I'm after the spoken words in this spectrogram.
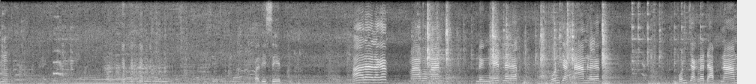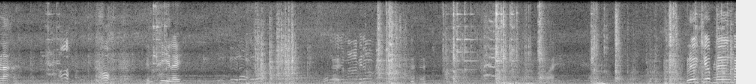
อืมปฏิเสธเลยพี่น้องปฏิเสธอ่าได้แล้วครับ มาประมาณ 1 เมตรแล้วครับพ้นจากน้ำแล้วครับพ้นจากระดับน้ำแล้วอ๋อโอ้เต็มที่เลยคือแล้วคือแล้วฝนก็จะมาพี่น้อง โอ้ย เปลืองเชื้อเพลิงไป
